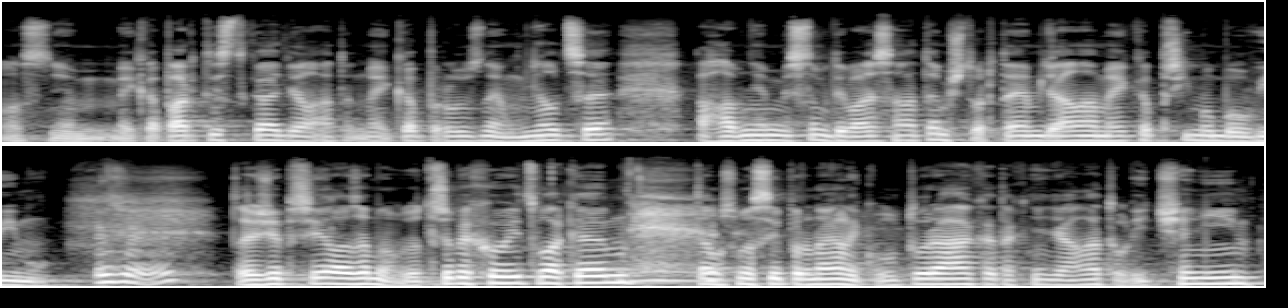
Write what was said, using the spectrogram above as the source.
vlastně make-up artistka, dělá ten make-up pro různé umělce a hlavně myslím v 94. dělala make-up přímo Bovímu. Mm-hmm. Takže přijela za mnou do Třebechovic vlakem, tam jsme si pronajali kulturák a tak mě dělala to líčení.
